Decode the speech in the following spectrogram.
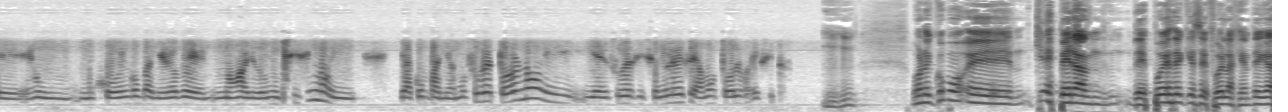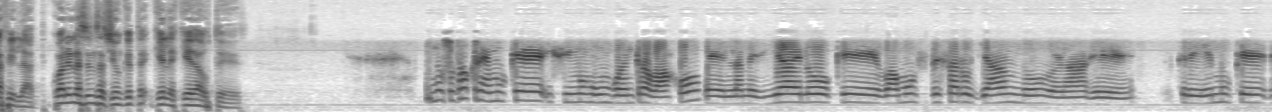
Eh, es un, joven compañero que nos ayudó muchísimo y, acompañamos su retorno y, en sus decisiones le deseamos todos los éxitos. Bueno, ¿y cómo, eh, qué esperan después de que se fue la gente de Gafilat? ¿Cuál es la sensación que, que les queda a ustedes? Nosotros creemos que hicimos un buen trabajo en la medida de lo que vamos desarrollando. Eh, creemos que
